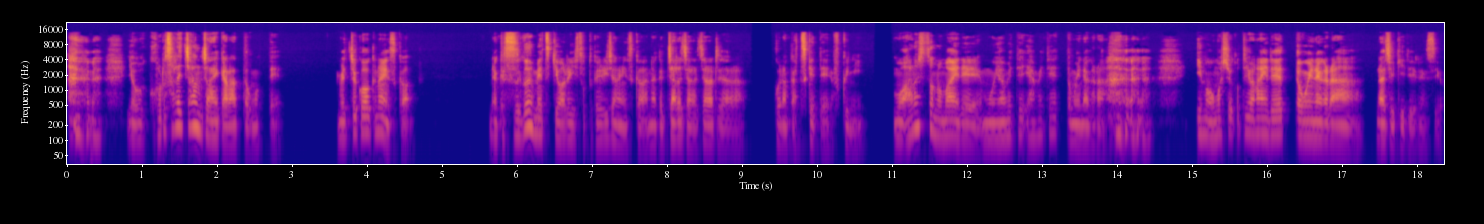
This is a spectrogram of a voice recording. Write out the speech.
いや、殺されちゃうんじゃないかなって思って。めっちゃ怖くないですか？なんかすごい目つき悪い人とかいるじゃないですか。なんかジャラジャラジャラジャラ、こうなんかつけて服に。もうあの人の前でもうやめてやめてって思いながら 今面白いこと言わないでって思いながらラジオ聞いてるんですよ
